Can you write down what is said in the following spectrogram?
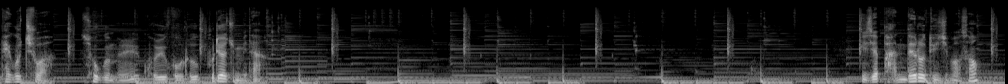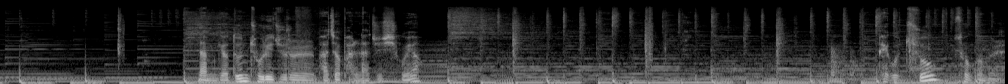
배구추와 소금을 골고루 뿌려줍니다. 이제 반대로 뒤집어서 남겨둔 조리줄을 마저 발라주시고요. 배고추, 소금을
